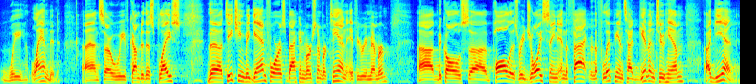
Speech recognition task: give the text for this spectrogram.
we landed. And so we've come to this place. The teaching began for us back in verse number 10, if you remember. Uh, because uh, Paul is rejoicing in the fact that the Philippians had given to him again.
